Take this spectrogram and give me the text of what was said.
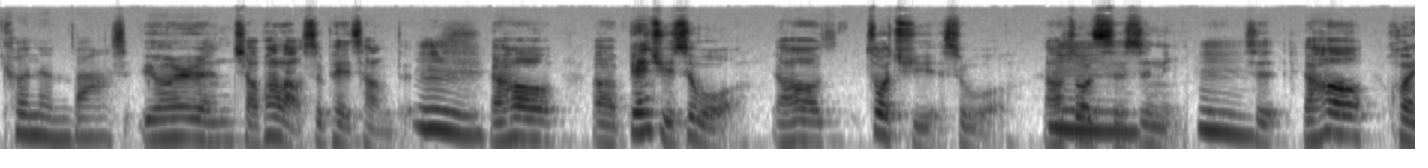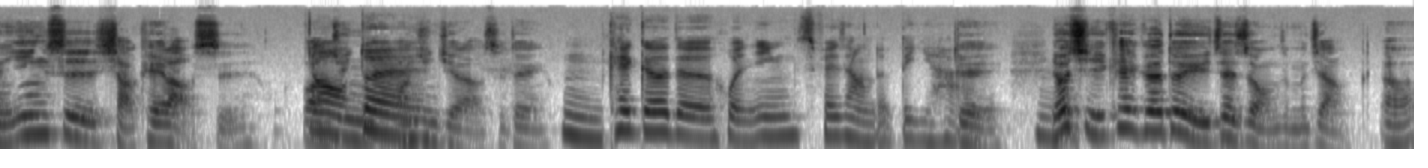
可能吧，是袁惟仁小胖老师配唱的，嗯，然后呃，编曲是我，然后作曲也是我。然后作词是你，嗯，是，然后混音是小 K 老师，王俊、哦、王俊杰老师，对，嗯，K 歌的混音非常的厉害，对，嗯、尤其 K 歌对于这种怎么讲，呃，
